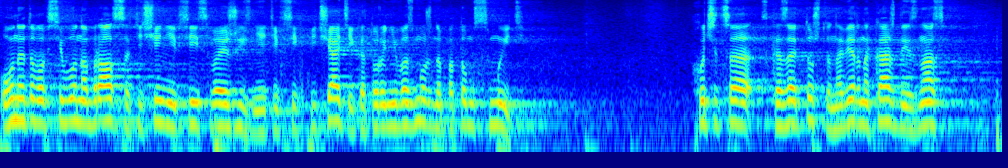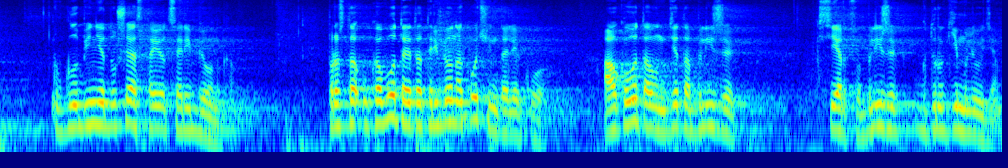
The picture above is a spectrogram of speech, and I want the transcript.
Он этого всего набрался в течение всей своей жизни, этих всех печатей, которые невозможно потом смыть. Хочется сказать то, что, наверное, каждый из нас в глубине души остается ребенком. Просто у кого-то этот ребенок очень далеко, а у кого-то он где-то ближе к сердцу, ближе к другим людям.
